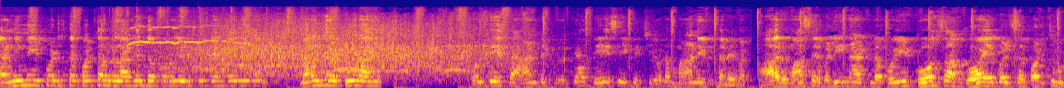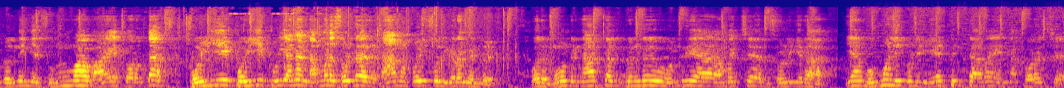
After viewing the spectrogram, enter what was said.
தனிமைப்படுத்தப்பட்டவர்களாக இந்த குரல் இருக்குது என்பதை நீங்கள் மறந்துடக்கூடாது. ஒன்றியத்தை ஆண்டுக்கு இருக்க தேசிய கட்சியோட மாநில தலைவர். ஆறு மாசம் வெளிநாட்டுல போய் கோர்ஸ் ஆஃப் கோயபிள்ஸ் படிச்சு விட்டு வந்து இங்க சும்மா வாயை திறந்தா பொய் பொய் பொய். ஆனா நம்மள சொல்றாரு. நாம பொய் சொல்கிறோம் என்று. ஒரு மூன்று நாட்களுக்கு பிறகு ஒன்றிய அமைச்சர் சொல்கிறார் ஏன் மும்மொழி கொள்கை ஏத்துக்கிட்டாதான் என்ன குறைச்ச?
